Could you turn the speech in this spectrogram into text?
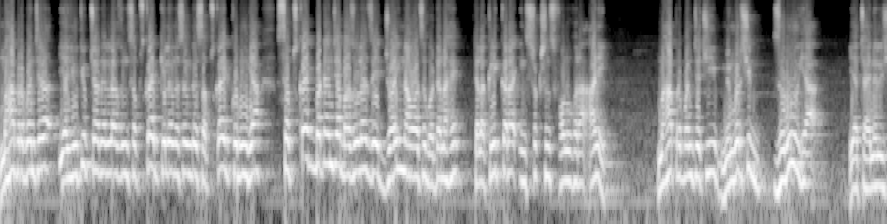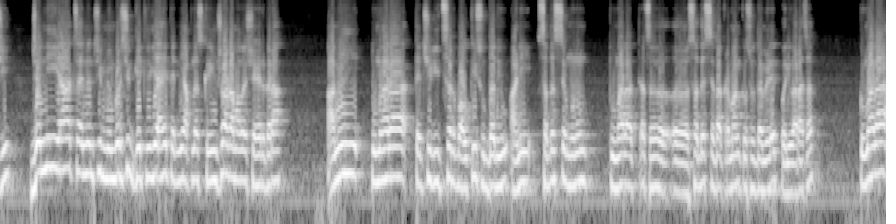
महाप्रपंच या युट्यूब चॅनलला अजून सबस्क्राईब केलं नसेल तर सबस्क्राईब करून घ्या. सबस्क्राईब बटनच्या बाजूला जे जॉईन नावाचं बटन आहे त्याला क्लिक करा इन्स्ट्रक्शन्स फॉलो करा आणि महाप्रपंचची मेंबरशिप जरूर घ्या या चॅनलची ज्यांनी या चॅनलची मेंबरशिप घेतलेली आहे त्यांनी आपला स्क्रीनशॉट आम्हाला शेअर करा. आम्ही तुम्हाला त्याची रीतसर पावतीसुद्धा देऊ आणि सदस्य म्हणून तुम्हाला त्याचं सदस्यता क्रमांकसुद्धा मिळेल परिवाराचा. तुम्हाला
